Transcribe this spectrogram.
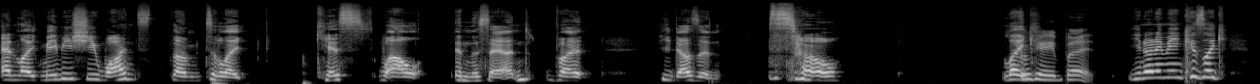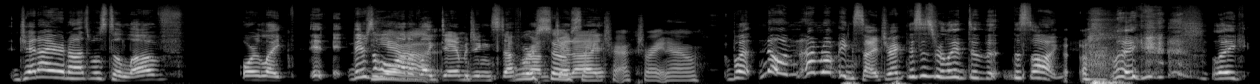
and like maybe she wants them to like kiss while in the sand, but he doesn't. So like okay, but you know what I mean? Cuz like Jedi are not supposed to love or like it, it- there's a whole lot of like damaging stuff we're around so Jedi. sidetracked right now. But no, I'm, I'm not being sidetracked. This is related to the, the song. like like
